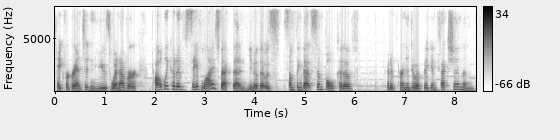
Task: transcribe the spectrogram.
take for granted and use whenever probably could have saved lives back then. You know, that was something that simple could have could have turned into a big infection and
